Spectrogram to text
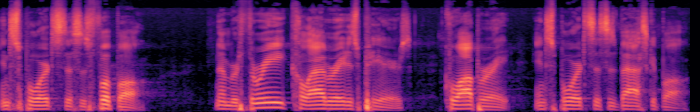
In sports, this is football. Number three, collaborate as peers, cooperate. In sports, this is basketball.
